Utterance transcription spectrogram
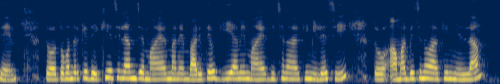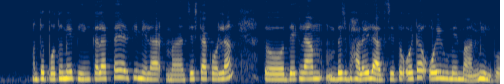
সেম তো তোমাদেরকে দেখিয়েছিলাম যে মায়ের মানে বাড়িতেও গিয়ে আমি মায়ের বিছানা আর কি মিলেছি, তো আমার বিছানাও আর কি মিললাম। তো প্রথমে পিঙ্ক কালারটাই আর কি মেলার চেষ্টা করলাম। তো দেখলাম বেশ ভালোই লাগছে। তো ওটা ওই রুমে মা মিলবো।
